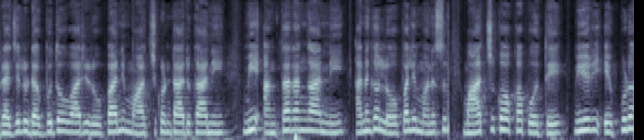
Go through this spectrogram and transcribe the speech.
ప్రజలు డబ్బుతో వారి రూపాన్ని మార్చుకుంటారు కానీ మీ అంతరంగాన్ని అనగా లోపలి మనసు మార్చుకోకపోతే మీరు ఎప్పుడూ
